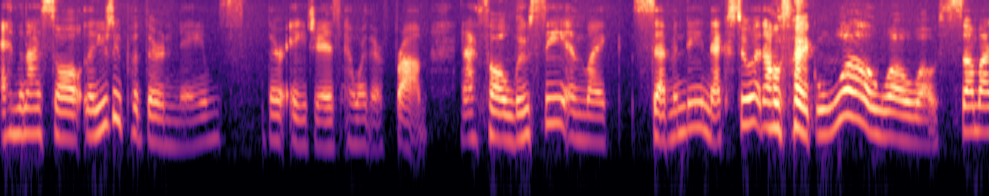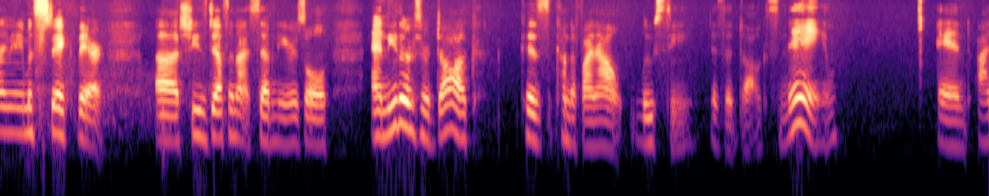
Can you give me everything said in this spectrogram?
and then I saw they usually put their names, their ages, and where they're from, and I saw Lucy and like 70 next to it, and I was like, whoa, whoa, whoa, somebody made a mistake there. Uh, she's definitely not 70 years old, and neither is her dog, because come to find out, Lucy is a dog's name and I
